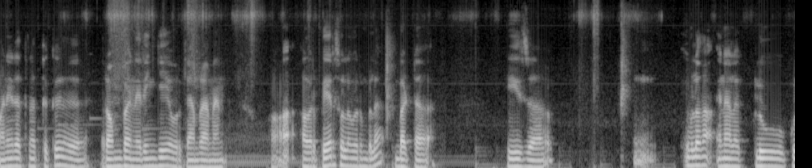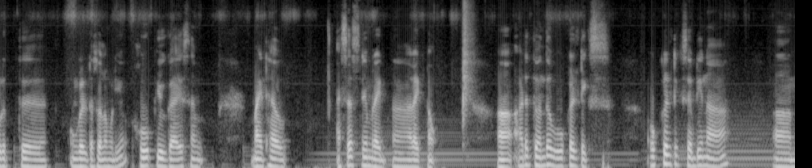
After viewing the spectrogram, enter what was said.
மணிரத்னத்துக்கு ரொம்ப நெருங்கிய ஒரு கேமராமேன் அவர் பேர் சொல்ல விரும்பலை பட் ஈஸ் இவ்வளோ தான் என்னால் க்ளூ கொடுத்து உங்கள்கிட்ட சொல்ல முடியும். Hope you guys might have அசஸ்டிம் ரைட் ரைட் நோ அடுத்து வந்து ஓக்கல் டிக்ஸ் ஓக்கல் டிக்ஸ் எப்படின்னா um,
